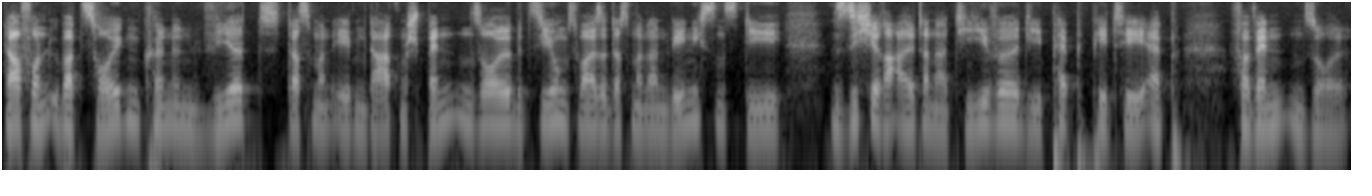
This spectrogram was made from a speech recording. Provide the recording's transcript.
davon überzeugen können wird, dass man eben Daten spenden soll, beziehungsweise dass man dann wenigstens die sichere Alternative, die PEP-PT-App, verwenden soll.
